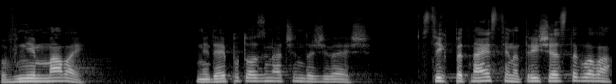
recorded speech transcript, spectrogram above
внимавай – не дай по този начин да живееш. Стих 15 на 36 глава.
